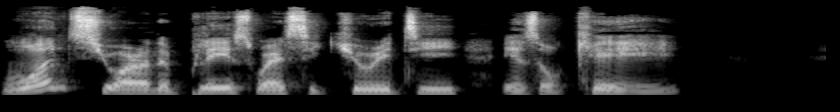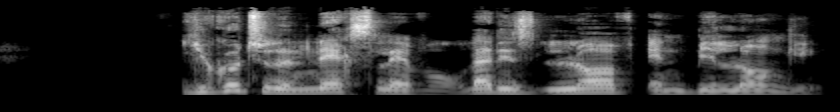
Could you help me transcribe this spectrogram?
Once you are at a place where security is okay, you go to the next level. That is love and belonging.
